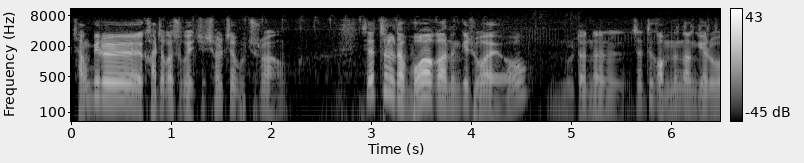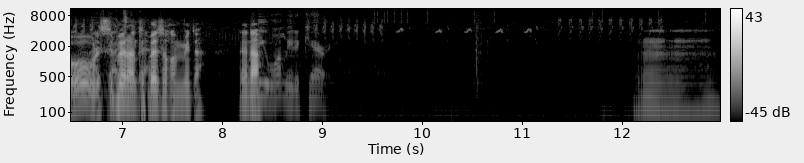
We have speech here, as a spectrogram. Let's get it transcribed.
장비를 가져갈 수가 있죠. 철제 부추랑 세트를 다 모아가는 게 좋아요. 음, 일단은 세트가 없는 관계로 우리 스벤한테 뺏어갑니다. 내놔. 음,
